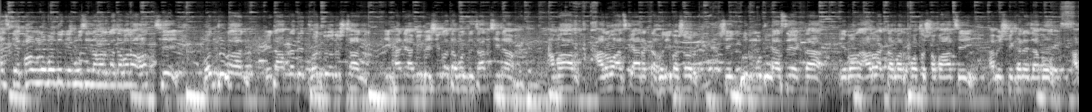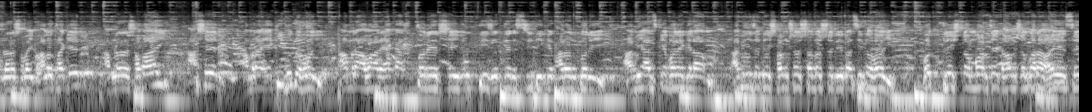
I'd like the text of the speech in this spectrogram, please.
আজকে বঙ্গবন্ধুকে দেওয়ার কথা বলা হচ্ছে। বন্ধুগণ, এটা আপনাদের ধর্মীয় অনুষ্ঠান। এখানে আমি বেশি কথা বলতে চাচ্ছি না। আমার আরও আজকে আর একটা হরিবাসর সেই কুরমুটি আছে একটা এবং আরও একটা আমার পথসভা আছে, আমি সেখানে যাব। আপনারা সবাই ভালো থাকেন। আপনারা সবাই আসেন, আমরা একীভূত হই। আমরা আবার একাত্তরের সেই মুক্তিযুদ্ধের স্মৃতিকে ধারণ করি। আমি আজকে বলে গেলাম, আমি যদি সংসদ সদস্য নির্বাচিত হই, বত্রিশ নম্বর যে ধ্বংস করা হয়েছে,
